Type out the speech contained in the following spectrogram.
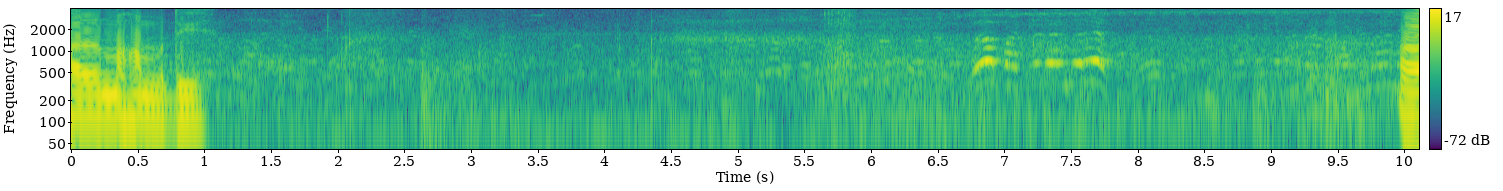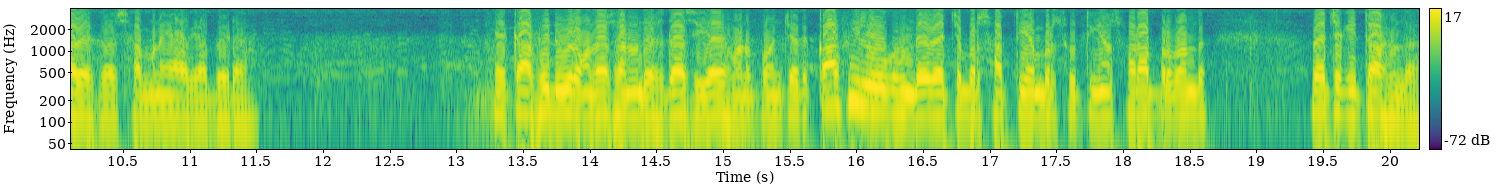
ਅਲ ਮੁਹੰਮਦੀ ਆ ਦੇਖੋ, ਸਾਹਮਣੇ ਆ ਗਿਆ ਬੇੜਾ। ਇਹ ਕਾਫੀ ਦੂਰ ਆਉਂਦਾ ਸਾਨੂੰ ਦਿਸਦਾ ਸੀਗਾ ਇਹ ਹੁਣ ਪਹੁੰਚਿਆ ਤੇ ਕਾਫੀ ਲੋਕ ਹੁੰਦੇ ਵਿੱਚ ਬਰਸਾਤੀਆਂ, ਬਰਸੂਤੀਆਂ ਸਾਰਾ ਪ੍ਰਬੰਧ ਵਿੱਚ ਕੀਤਾ ਹੁੰਦਾ।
